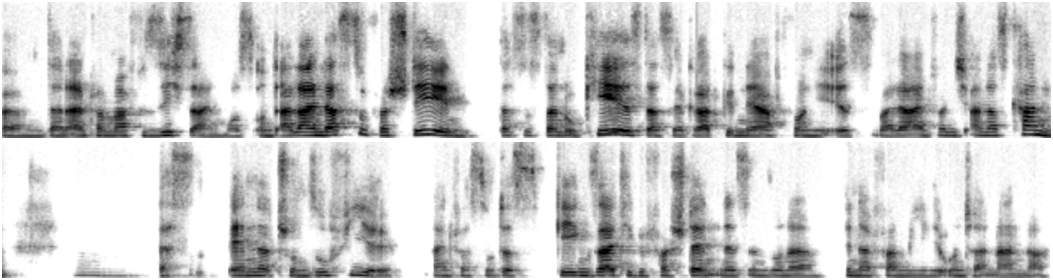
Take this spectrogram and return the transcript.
ähm, dann einfach mal für sich sein muss. Und allein das zu verstehen, dass es dann okay ist, dass er gerade genervt von ihr ist, weil er einfach nicht anders kann, Mhm. das ändert schon so viel. Einfach so das gegenseitige Verständnis in so einer, in der Familie untereinander.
